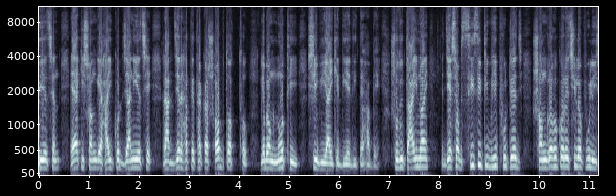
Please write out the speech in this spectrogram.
দিয়েছেন। একই সঙ্গে হাইকোর্ট জানিয়েছে, রাজ্যের হাতে থাকা সব তথ্য এবং নথি সিবিআইকে দিয়ে দিতে হবে। শুধু তাই নয়, যেসব সিসিটিভি ফুটেজ সংগ্রহ করেছিল পুলিশ,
